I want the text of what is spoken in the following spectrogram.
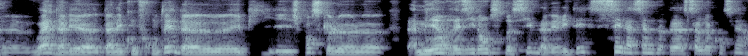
euh, euh, ouais, d'aller d'aller confronter. et puis, je pense que le, la meilleure résidence possible, la vérité, c'est la, de, la salle de concert.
